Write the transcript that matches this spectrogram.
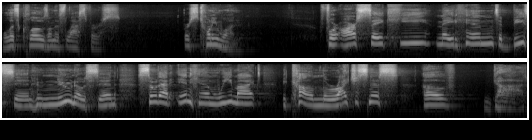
Well, let's close on this last verse. Verse 21 For our sake, he made him to be sin who knew no sin, so that in him we might become the righteousness of God.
